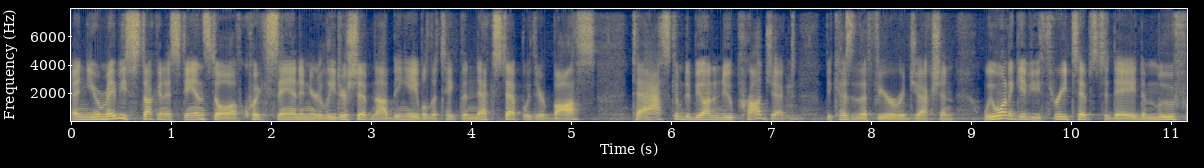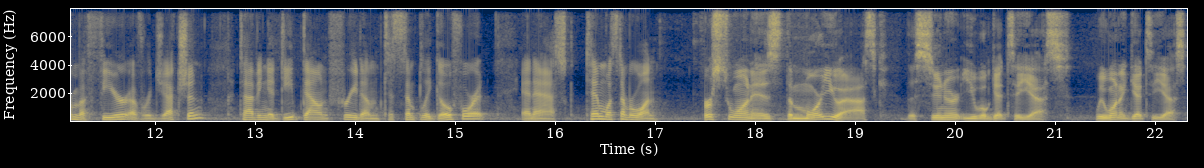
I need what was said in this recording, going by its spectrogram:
And you're maybe stuck in a standstill of quicksand in your leadership, not being able to take the next step with your boss to ask him to be on a new project because of the fear of rejection. We want to give you three tips today to move from a fear of rejection to having a deep down freedom to simply go for it and ask. Tim, what's number one? First one is the more you ask, the sooner you will get to yes. We want to get to yes.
